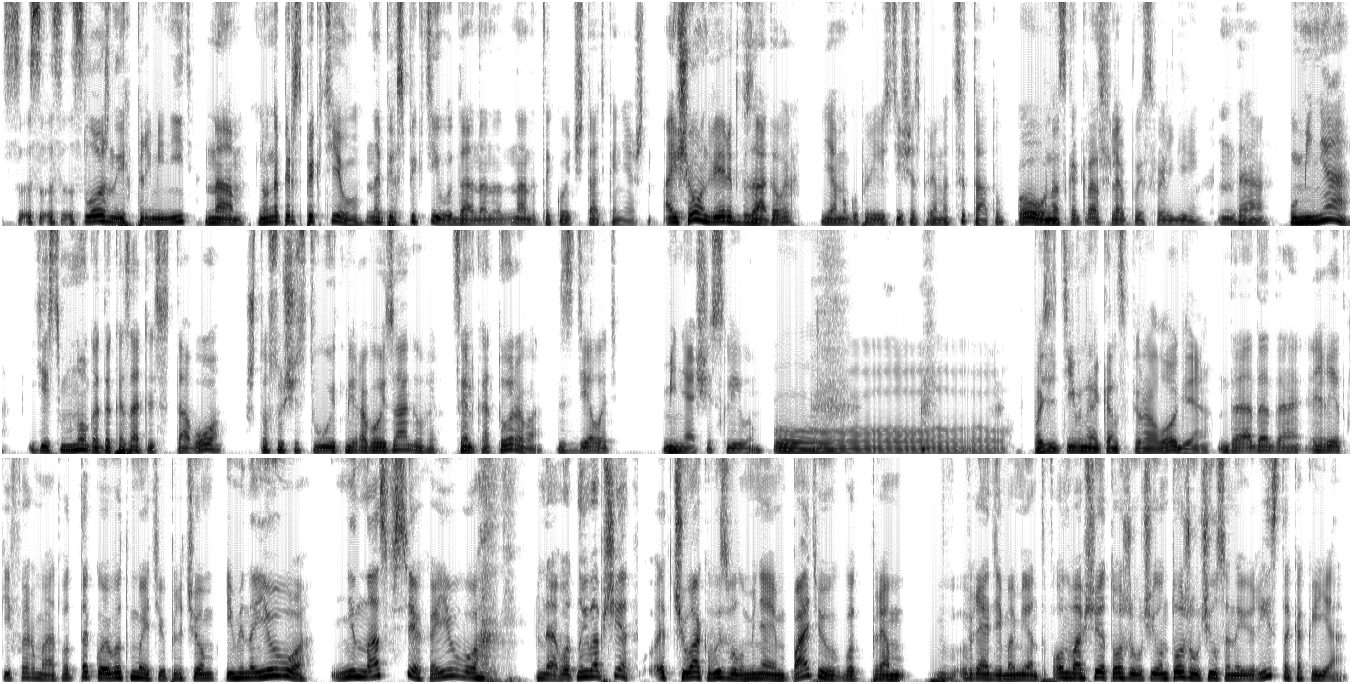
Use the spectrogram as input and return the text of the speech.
сложно их применить нам. Ну, на перспективу. На перспективу, да, надо такое читать, конечно. А еще он верит в заговор. Я могу привести сейчас прямо цитату. О, у нас как раз шляпа из фольги. Да. У меня есть много доказательств того, что существует мировой заговор, цель которого сделать меня счастливым. Позитивная конспирология. Да-да-да, редкий формат. Вот такой вот Мэтью, причем именно его. Не нас всех, а его. Да, вот, ну и вообще, этот чувак вызвал у меня эмпатию, вот прям в, в ряде моментов. Он вообще тоже учил, он тоже учился на юриста, как и я.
